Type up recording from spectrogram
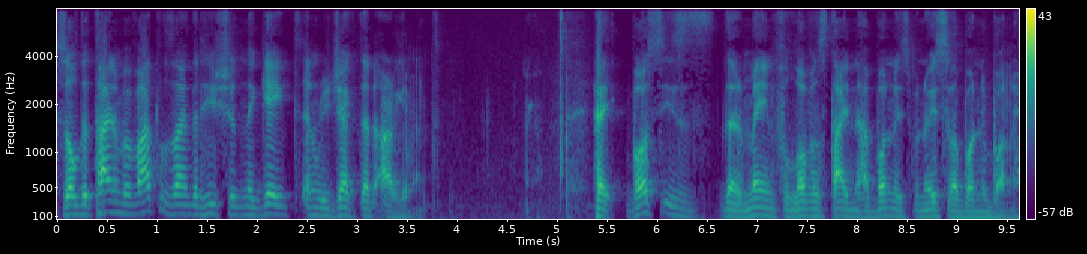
so the time of Atlzain that he should negate and reject that argument. Hey, was is their main for Lavan's Taina Habon is Benois Haboni Boni.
